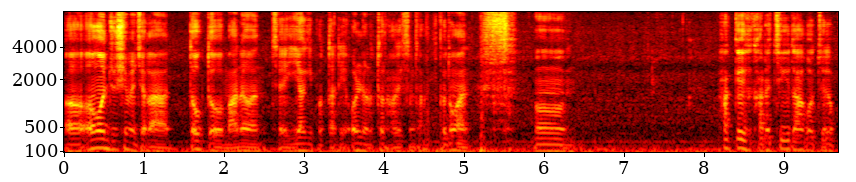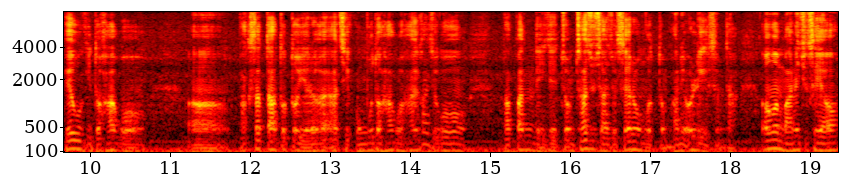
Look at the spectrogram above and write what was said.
어, 응원 주시면 제가 더욱더 많은 제 이야기 보따리 올려놓도록 하겠습니다. 그동안 어, 학교에서 가르치기도 하고 제가 배우기도 하고 어, 박사 따도 또 여러 가지 공부도 하고 해가지고 바빴는데 이제 좀 자주 자주 새로운 것도 많이 올리겠습니다. 응원 많이 주세요.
